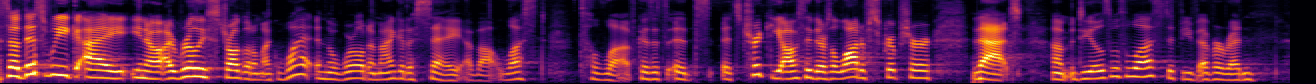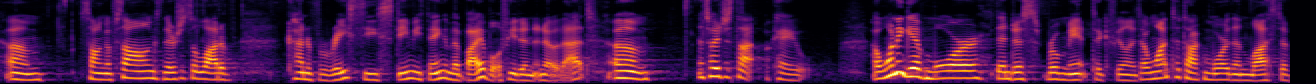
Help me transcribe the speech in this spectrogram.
so this week, I, you know, I really struggled. I'm like, what in the world am I going to say about lust to love? Because it's, it's, it's tricky. Obviously, there's a lot of scripture that um, deals with lust. If you've ever read um, Song of Songs. There's just a lot of kind of racy, steamy thing in the Bible, if you didn't know that. Um, and so I just thought, okay, I want to give more than just romantic feelings. I want to talk more than lust of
